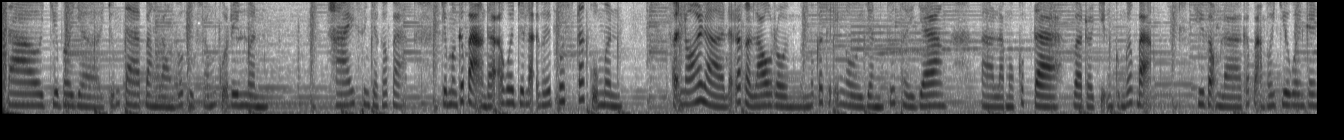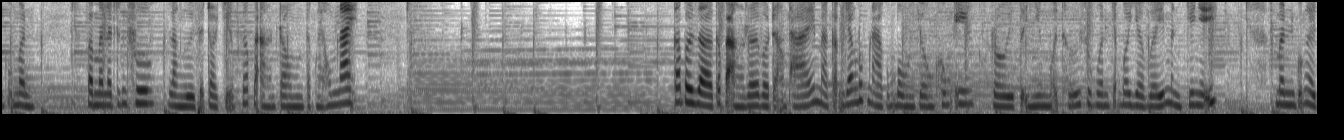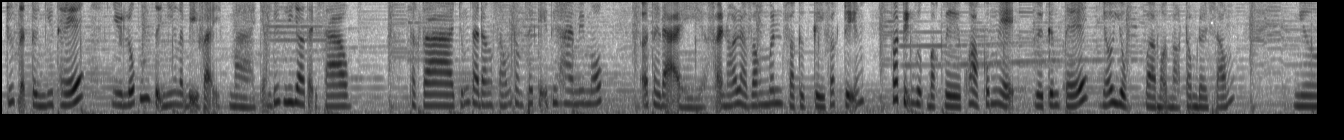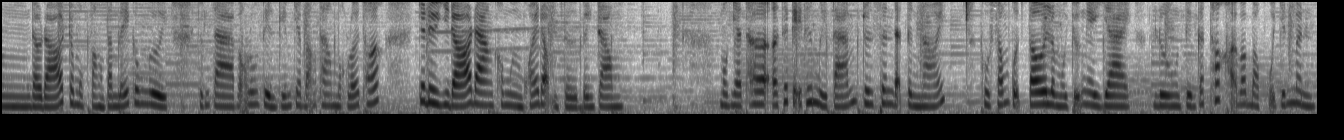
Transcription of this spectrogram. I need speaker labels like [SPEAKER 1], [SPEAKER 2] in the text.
[SPEAKER 1] sao chưa bao giờ chúng ta bằng lòng với cuộc sống của riêng mình? Hi, xin chào các bạn. Chào mừng các bạn đã quay trở lại với postcard của mình. Phải nói là đã rất là lâu rồi mình mới có thể ngồi dành một chút thời gian à, Làm một cốc trà và trò chuyện cùng các bạn. Hy vọng là các bạn vẫn chưa quen kênh của mình. Và mình là Trinh Phương, là người sẽ trò chuyện với các bạn trong tập ngày hôm nay. Có bao giờ các bạn rơi vào trạng thái mà cảm giác lúc nào cũng bồn chồn không yên, Rồi tự nhiên mọi thứ xung quanh chẳng bao giờ với ý mình chưa nhỉ? Mình của ngày trước đã từng như thế, Nhiều lúc tự nhiên là bị vậy mà chẳng biết lý do tại sao. Thật ra, chúng ta đang sống trong thế kỷ thứ 21 ở thời đại, phải nói là văn minh và cực kỳ phát triển phát triển vượt bậc về khoa học công nghệ, về kinh tế, giáo dục và mọi mặt trong đời sống nhưng đâu đó trong một phần tâm lý con người chúng ta vẫn luôn tìm kiếm cho bản thân một lối thoát cho điều gì đó đang không ngừng khuấy động từ bên trong. Một nhà thơ ở thế kỷ thứ 18, Johnson đã từng nói, Cuộc sống của tôi là một chuỗi ngày dài, luôn tìm cách thoát khỏi vỏ bọc của chính mình.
